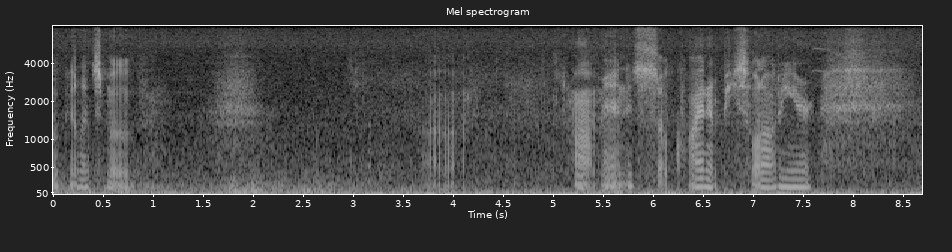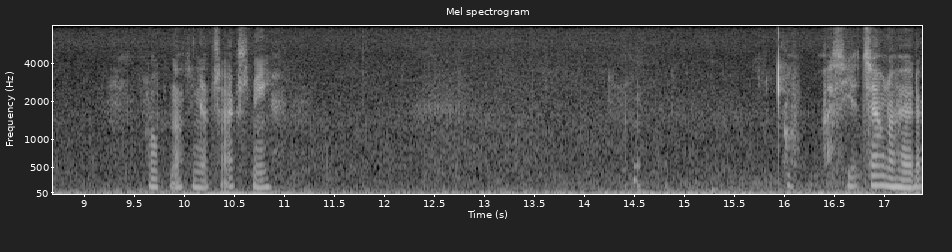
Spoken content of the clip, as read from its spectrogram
Okay, let's move. Uh, oh man, it's so quiet and peaceful out here. Hope nothing attacks me. Oh, I see a town ahead.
